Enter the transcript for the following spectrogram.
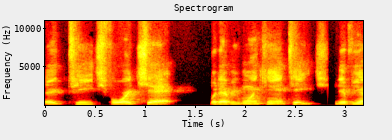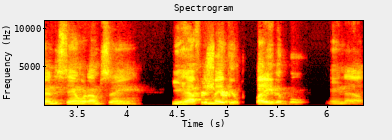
they teach for a check, but everyone can't teach. If you understand what I'm saying, you have for to make sure. it relatable. And uh,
